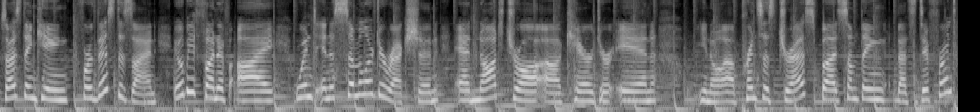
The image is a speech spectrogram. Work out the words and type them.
So I was thinking for this design, it would be fun if I went in a similar direction and not draw a character in, you know, a princess dress, but something that's different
